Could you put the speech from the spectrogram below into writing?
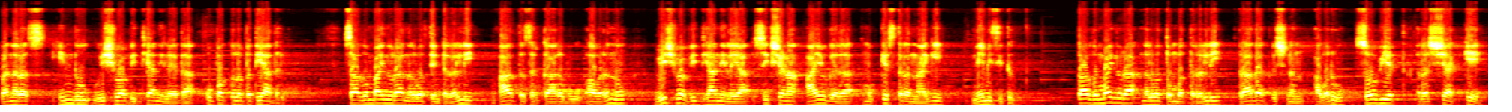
ಬನಾರಸ್ ಹಿಂದೂ ವಿಶ್ವವಿದ್ಯಾನಿಲಯದ ಉಪಕುಲಪತಿಯಾದರು. ಸಾವಿರದ ಒಂಬೈನೂರ ನಲವತ್ತೆಂಟರಲ್ಲಿ ಭಾರತ ಸರ್ಕಾರವು ಅವರನ್ನು ವಿಶ್ವವಿದ್ಯಾನಿಲಯ ಶಿಕ್ಷಣ ಆಯೋಗದ ಮುಖ್ಯಸ್ಥರನ್ನಾಗಿ ನೇಮಿಸಿತು. ಸಾವಿರದ ಒಂಬೈನೂರ ನಲವತ್ತೊಂಬತ್ತರಲ್ಲಿ ರಾಧಾಕೃಷ್ಣನ್ ಅವರು ಸೋವಿಯತ್ ರಷ್ಯಾಕ್ಕೆ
